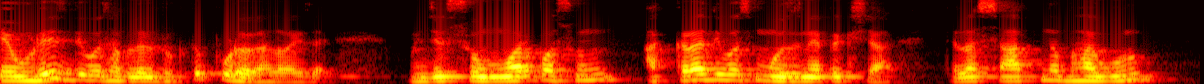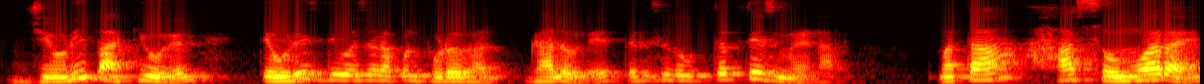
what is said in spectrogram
तेवढेच दिवस आपल्याला फक्त पुढं घालवायचं आहे म्हणजे सोमवारपासून अकरा दिवस मोजण्यापेक्षा त्याला सातनं भागून जेवढी बाकी उरेल तेवढेच दिवस जर आपण पुढं घाल घालवले तरी सुद्धा उत्तर तेच मिळणार. मग आता हा सोमवार आहे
